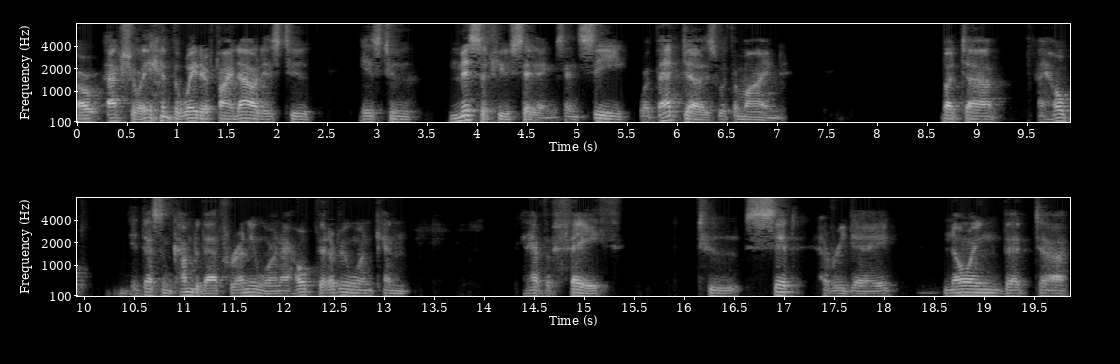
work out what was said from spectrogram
Or actually the way to find out is to is to miss a few sittings and see what that does with the mind. But uh, i hope it doesn't come to that for anyone. I hope that everyone can can have the faith to sit every day knowing that uh,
